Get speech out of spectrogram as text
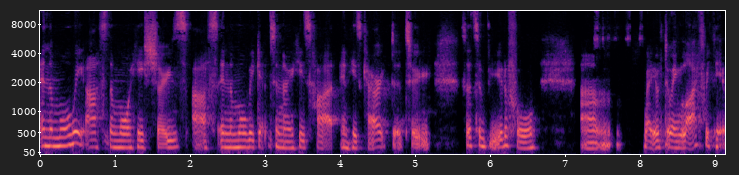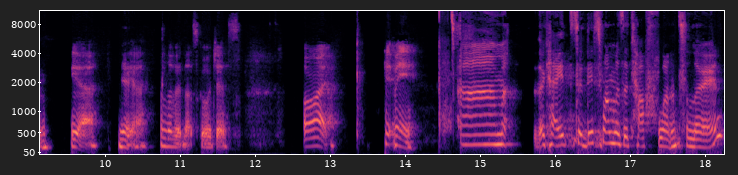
And the more we ask, the more he shows us, and the more we get to know his heart and his character too. So it's a beautiful um, way of doing life with him. Yeah. Yeah. yeah, I love it. That's gorgeous. All right, hit me. Um, okay, so this one was a tough one to learn,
